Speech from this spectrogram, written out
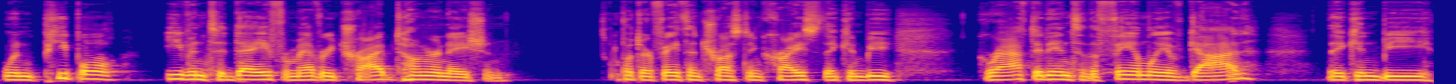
when people, even today, from every tribe, tongue, or nation, put their faith and trust in Christ, they can be grafted into the family of God they can be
